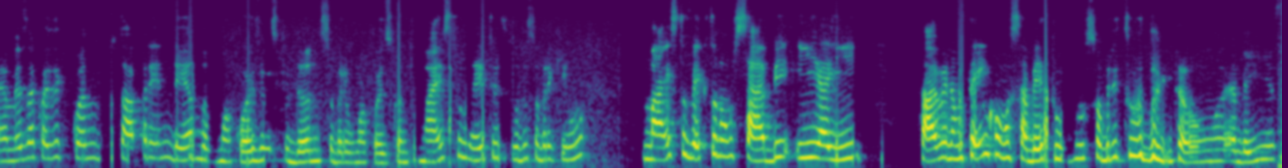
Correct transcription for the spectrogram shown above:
É a mesma coisa que quando tu está aprendendo alguma coisa, estudando sobre alguma coisa. Quanto mais tu lê, tu estuda sobre aquilo, mas tu vê que tu não sabe e aí, sabe, não tem como saber tudo sobre tudo. Então, é bem isso.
